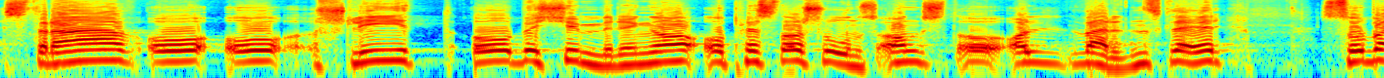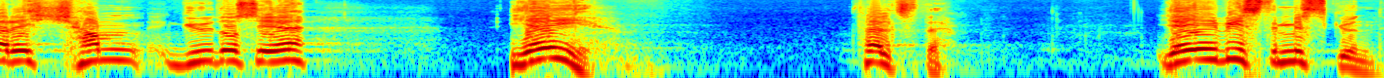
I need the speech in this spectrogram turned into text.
strev og, og, slit og bekymringer og prestasjonsangst og all verdens greier, så bare kommer Gud og sier 'Jeg frelste'. 'Jeg viste miskunn'.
